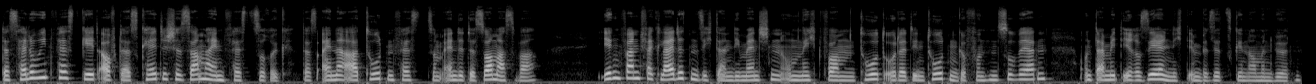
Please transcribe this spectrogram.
Das Halloweenfest geht auf das keltische Samhainfest zurück, das eine Art Totenfest zum Ende des Sommers war. Irgendwann verkleideten sich dann die Menschen, um nicht vom Tod oder den Toten gefunden zu werden und damit ihre Seelen nicht in Besitz genommen würden.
